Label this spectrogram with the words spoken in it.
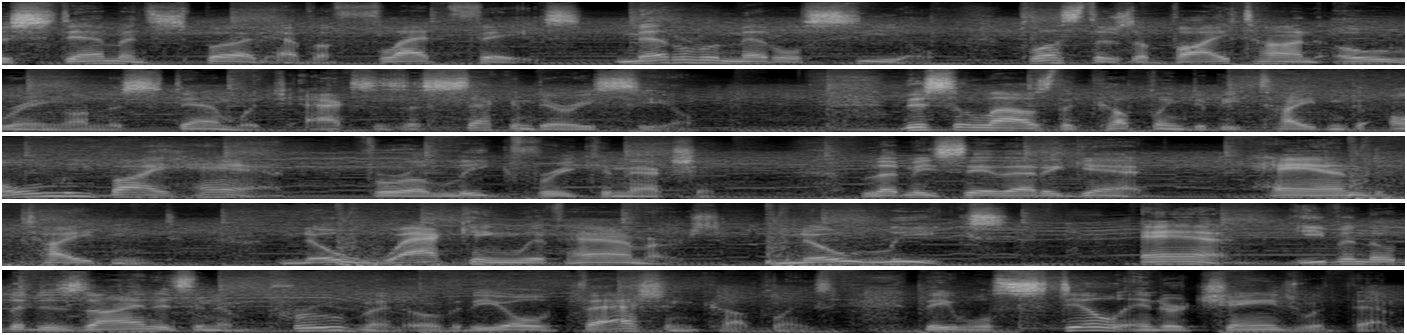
The stem and spud have a flat face, metal to metal seal, plus there's a Viton O-ring on the stem which acts as a secondary seal. This allows the coupling to be tightened only by hand for a leak-free connection. Let me say that again, hand tightened. No whacking with hammers, no leaks. And even though the design is an improvement over the old-fashioned couplings, they will still interchange with them,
